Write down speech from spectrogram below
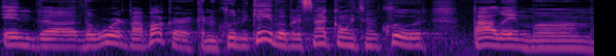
in the the word babakar. It can include nekeva, but it's not going to include Bali Mum.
